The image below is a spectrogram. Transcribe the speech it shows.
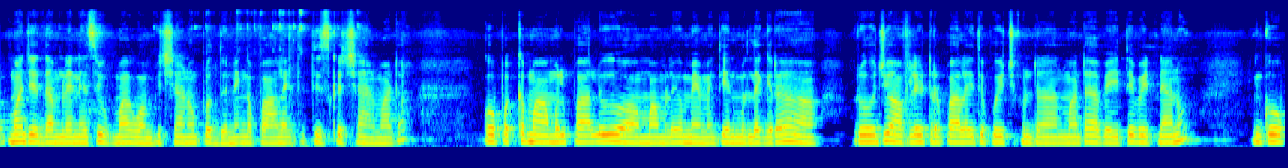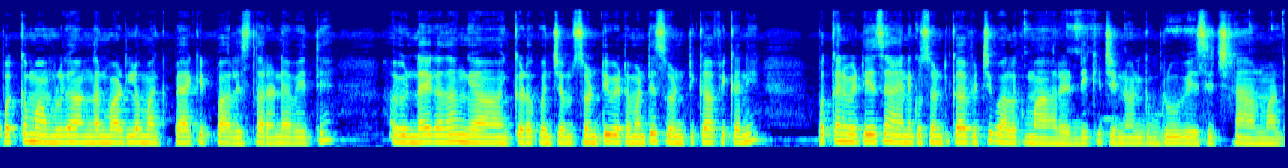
ఉప్మా చేద్దాంలే అనేసి ఉప్మాకు పంపించాను. పొద్దున్నే ఇంకా పాలు అయితే తీసుకొచ్చాను అనమాట ఓ పక్క మామూలు పాలు మామూలుగా మేమైతే ఎనిమిది దగ్గర రోజు హాఫ్ లీటర్ పాలు అయితే పోయించుకుంటాను అనమాట అవి అయితే పెట్టినాను. ఇంకో పక్క మామూలుగా అంగన్వాడీలో మాకు ప్యాకెట్ పాలు ఇస్తారండి అవి అయితే. అవి ఉన్నాయి కదా ఇంకా ఇక్కడ కొంచెం సొంటి పెట్టమంటే సొంటి కాఫీ కని పక్కన పెట్టేసి ఆయనకు సొంటి కాఫీ ఇచ్చి వాళ్ళకు మా రెడ్డికి చిన్నవానికి బ్రూ వేసి ఇచ్చిన అనమాట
